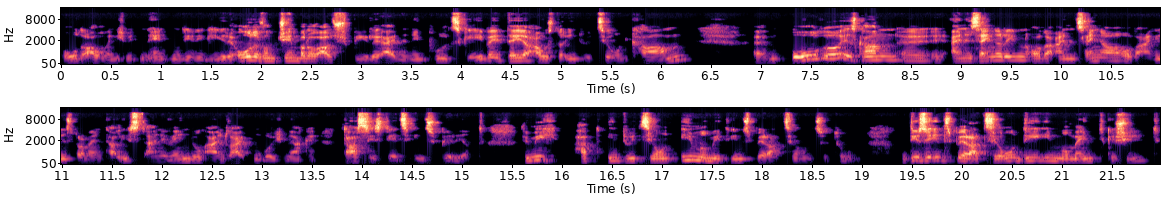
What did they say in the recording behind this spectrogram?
oder auch wenn ich mit den Händen dirigiere oder vom Cembalo aus spiele, einen Impuls gebe, der aus der Intuition kam. Ähm, oder es kann äh, eine Sängerin oder ein Sänger oder ein Instrumentalist eine Wendung einleiten, wo ich merke, das ist jetzt inspiriert. Für mich hat Intuition immer mit Inspiration zu tun. Und diese Inspiration, die im Moment geschieht,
